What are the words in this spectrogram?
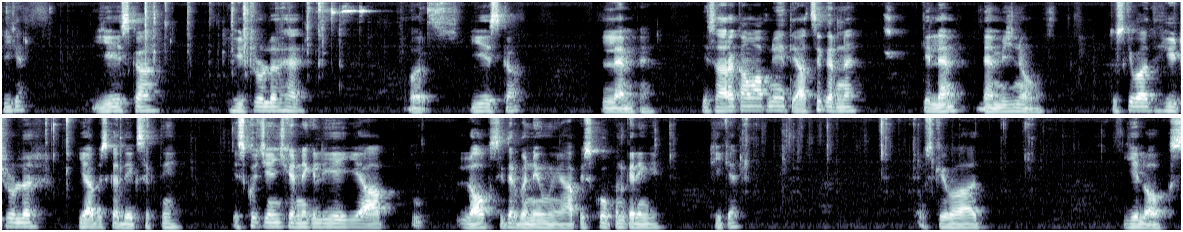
ठीक है? ये इसका हीट रोलर है और ये इसका लैंप है। ये सारा काम आपने एहतियात से करना है कि लैंप डैमेज ना हो। तो उसके बाद हीट रोलर, ये आप इसका देख सकते हैं। इसको चेंज करने के लिए ये आप लॉक्स इधर बने हुए हैं, आप इसको ओपन करेंगे, ठीक है? उसके बाद ये लॉक्स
